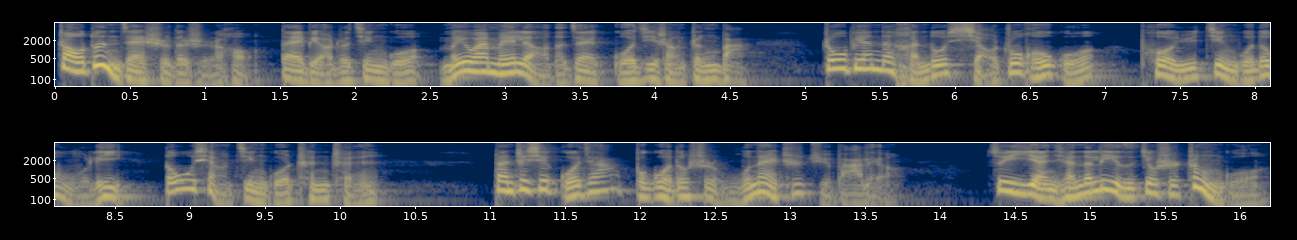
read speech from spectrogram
赵盾在世的时候，代表着晋国没完没了的在国际上争霸，周边的很多小诸侯国迫于晋国的武力，都向晋国称臣。但这些国家不过都是无奈之举罢了。最眼前的例子就是郑国，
